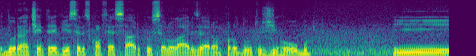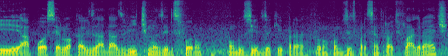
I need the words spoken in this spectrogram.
E durante a entrevista eles confessaram que os celulares eram produtos de roubo e após ser localizadas as vítimas, eles foram conduzidos aqui para foram conduzidos para a central de flagrante,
